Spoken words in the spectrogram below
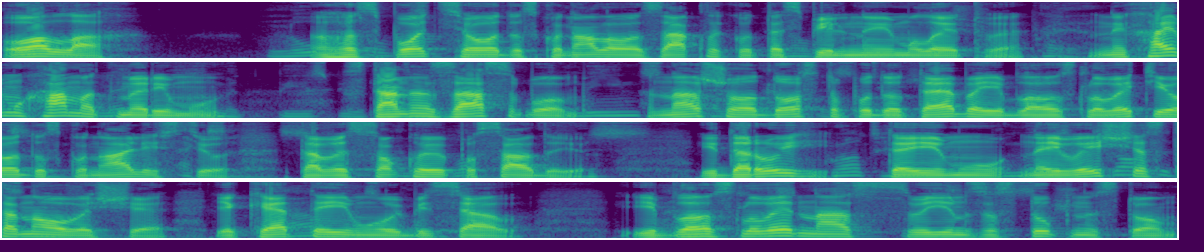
والله Господь цього досконалого заклику та спільної молитви. Нехай Мухаммад мир йому стане засобом нашого доступу до тебе і благословить його досконалістю та високою посадою. І даруй ти йому найвище становище, яке ти йому обіцяв, і благослови нас своїм заступництвом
